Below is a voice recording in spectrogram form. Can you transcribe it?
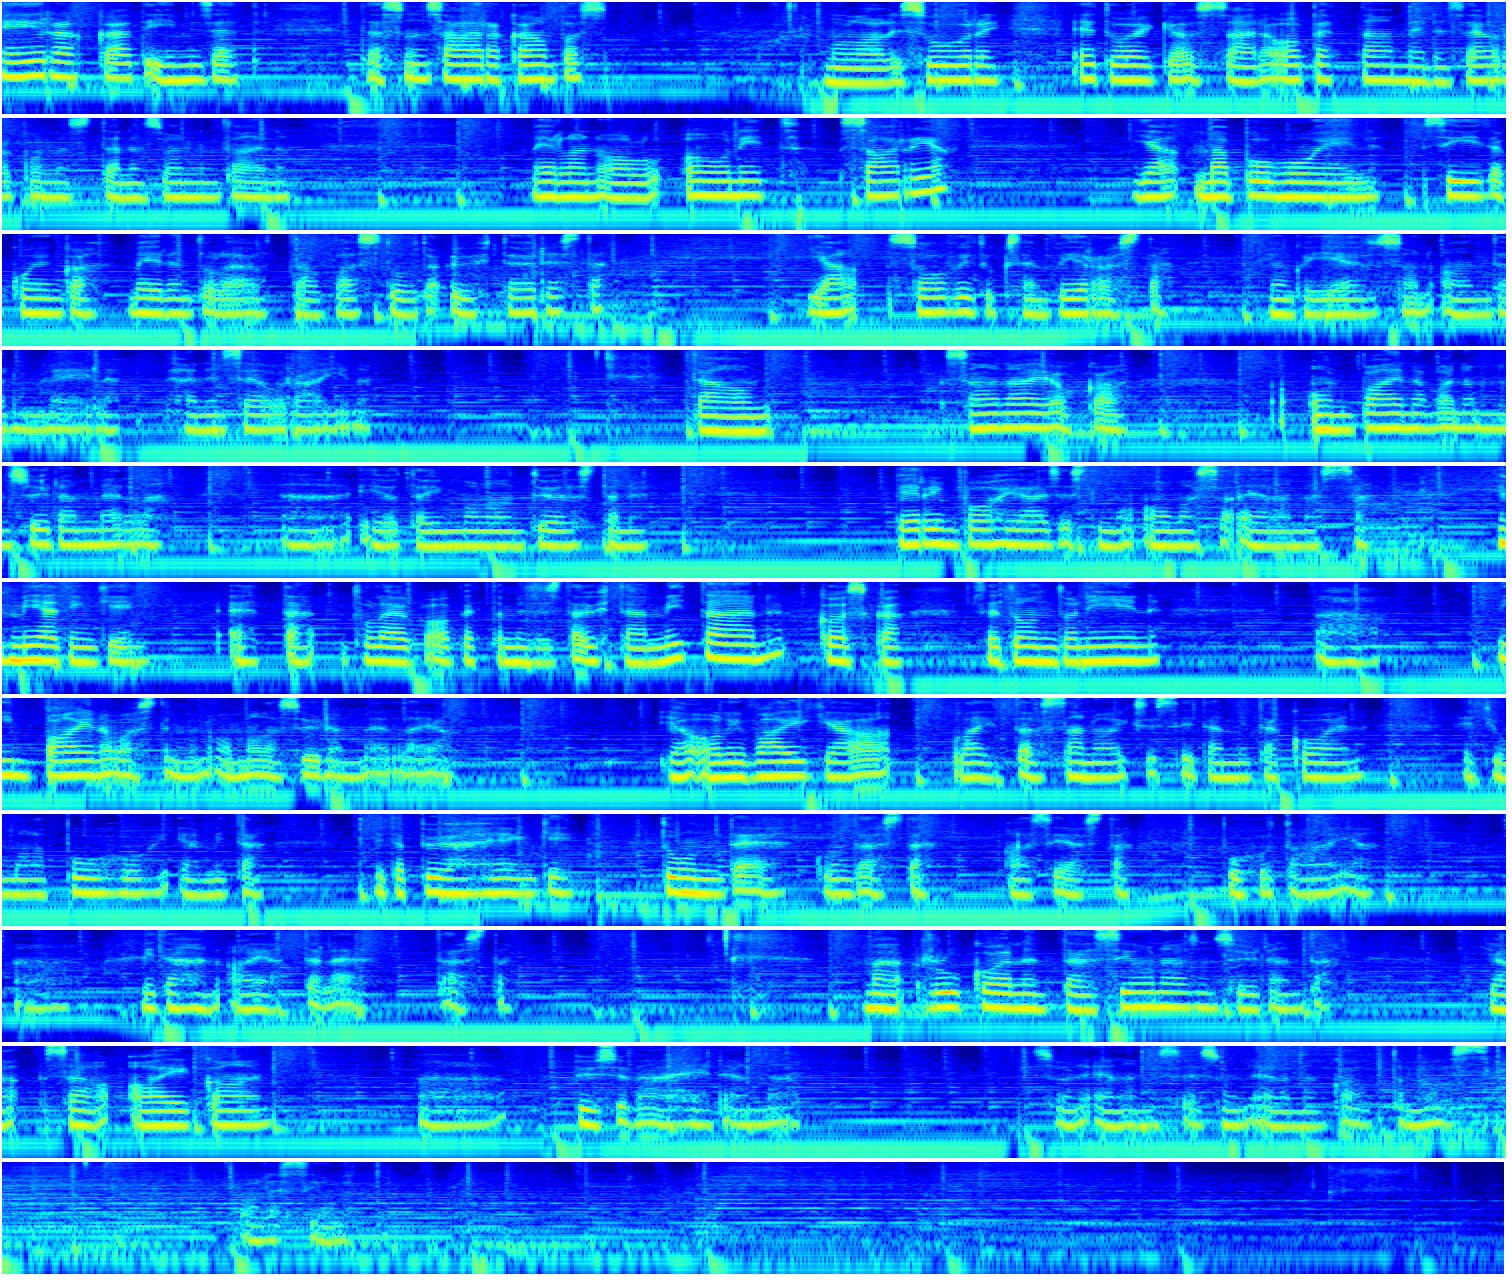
Hei rakkaat ihmiset, tässä on Saara Kampos. Mulla oli suuri etuoikeus saada opettaa meidän seurakunnassa tänä sunnuntaina. Meillä on ollut Own It-sarja ja mä puhuin siitä, kuinka meidän tulee ottaa vastuuta yhteydestä ja sovituksen virasta, jonka Jeesus on antanut meille hänen seuraajina. Tämä on sana, joka on painavana mun sydämellä, jota Jumala on työstänyt perinpohjaisesti mun omassa elämässä. Ja mietinkin, että tuleeko opettamisesta yhtään mitään, koska se tuntui niin, uh, niin painavasti mun omalla sydämellä ja, ja oli vaikeaa laittaa sanoiksi sitä, mitä koen, että Jumala puhuu ja mitä, mitä pyhä henki tuntee, kun tästä asiasta puhutaan ja uh, mitä hän ajattelee tästä. Mä rukoilen, tämä siunaa sun sydäntä ja saa aikaan uh, pysyvää hedelmää sun elämässä ja sun elämän kautta muissa. Ole siunattu.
